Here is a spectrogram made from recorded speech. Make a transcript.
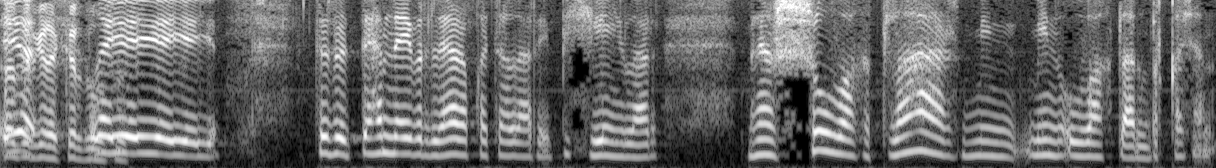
Ой, ой, ой. Төрле тәм әйберләр алып кайталар, печеньелар. Менә шул вакытлар, мин мин ул вакытларны беркайчан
